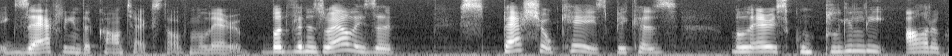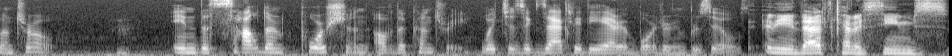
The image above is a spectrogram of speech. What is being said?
exactly in the context of malaria. But Venezuela is a special case because malaria is completely out of control in the southern portion of the country, which is exactly the area bordering Brazil. I mean, that kind of seems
